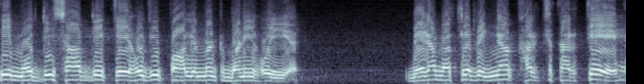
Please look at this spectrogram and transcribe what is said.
ਕਿ ਮੋਦੀ ਸਾਹਿਬ ਦੀ ਕਿਹੋ ਜੀ ਪਾਰਲੀਮੈਂਟ ਬਣੀ ਹੋਈ ਹੈ। ਮੇਰਾ ਮਤਲਬ ਇੰਨਾ ਖਰਚ ਕਰਕੇ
